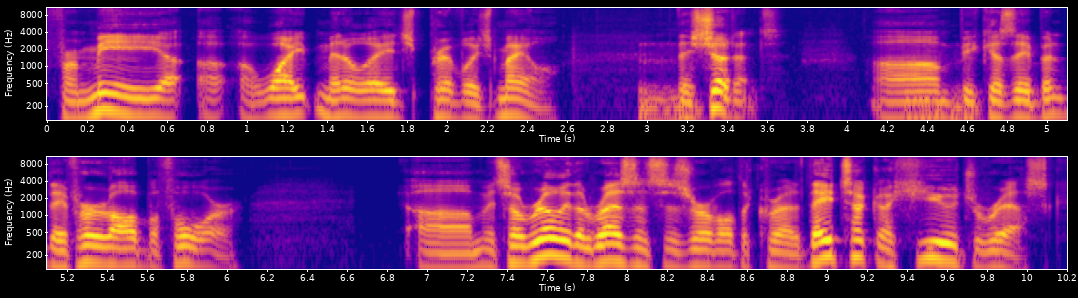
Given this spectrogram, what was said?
from me, a, a white, middle aged, privileged male? Mm-hmm. They shouldn't um, mm-hmm. because they've, been, they've heard it all before. Um, and so, really, the residents deserve all the credit. They took a huge risk.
